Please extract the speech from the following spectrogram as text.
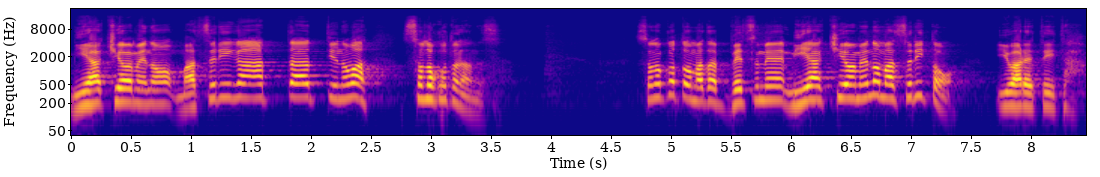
宮清めの祭りがあったっていうのは、そのことなんです。そのことをまた別名宮清めの祭りと言われていた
